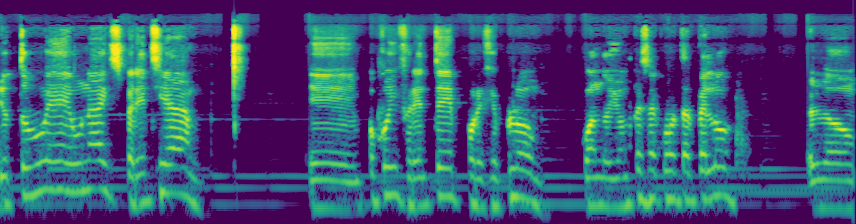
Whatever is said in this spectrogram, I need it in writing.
Yo, tuve una experiencia eh, un poco diferente. Por ejemplo, cuando yo empecé a cortar pelo, lo,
